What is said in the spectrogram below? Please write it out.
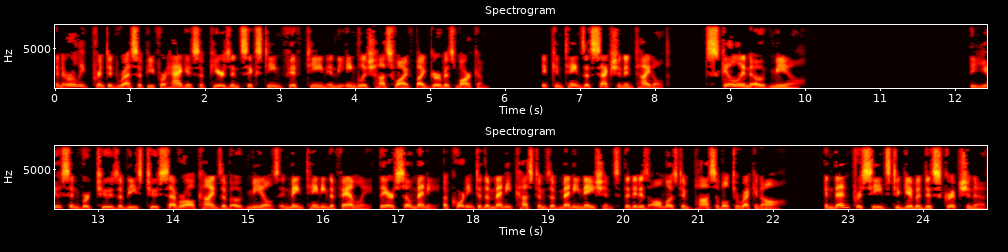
An early printed recipe for haggis appears in 1615 in the English Huswife by Gervase Markham. It contains a section entitled Skill in Oatmeal, the use and virtues of these two several kinds of oat meals in maintaining the family, they are so many, according to the many customs of many nations, that it is almost impossible to reckon all. And then proceeds to give a description of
